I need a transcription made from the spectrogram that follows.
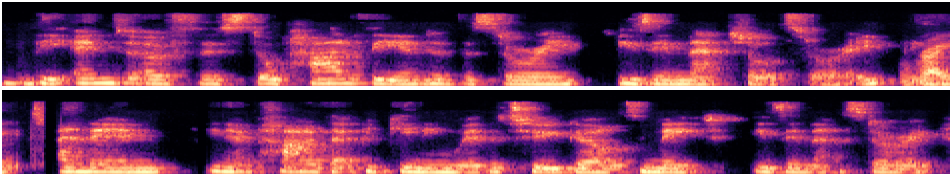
the end of this or part of the end of the story is in that short story, Right. And then you know part of that beginning where the two girls meet is in that story,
